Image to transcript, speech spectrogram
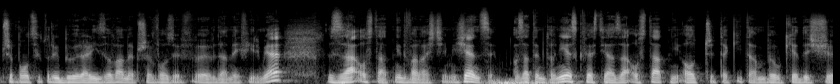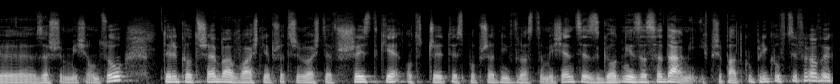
przy pomocy których były realizowane przewozy w, w, danej firmie za ostatnie 12 miesięcy. A zatem to nie jest kwestia za ostatni odczyt, jaki tam był kiedyś e, w zeszłym miesiącu, tylko trzeba właśnie przetrzymywać te wszystkie odczyty z poprzednich 12 miesięcy zgodnie z zasadami. I w przypadku plików cyfrowych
